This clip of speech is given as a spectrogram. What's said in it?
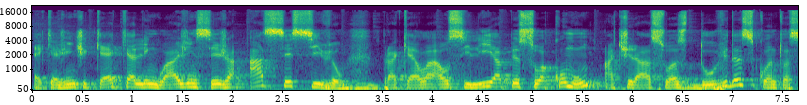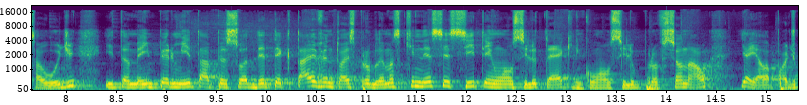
é que a gente quer que a linguagem seja acessível uhum. para que ela auxilie a pessoa comum a tirar as suas dúvidas quanto à saúde e também permita a pessoa detectar eventuais problemas que necessitem um auxílio técnico, um auxílio profissional e aí ela pode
